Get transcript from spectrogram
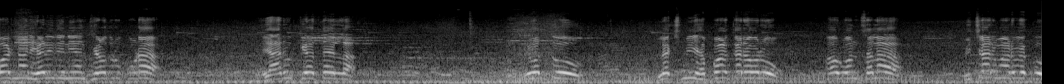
ವರ್ಡ್ ನಾನು ಹೇಳಿದ್ದೀನಿ ಅಂತ ಹೇಳಿದ್ರು ಕೂಡ ಯಾರೂ ಕೇಳ್ತಾ ಇಲ್ಲ. ಇವತ್ತು ಲಕ್ಷ್ಮೀ ಹೆಬ್ಬಾಳ್ಕರ್ ಅವರು ಅವ್ರು ಒಂದು ಸಲ ವಿಚಾರ ಮಾಡಬೇಕು.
